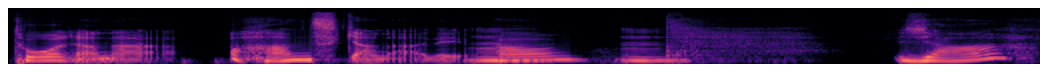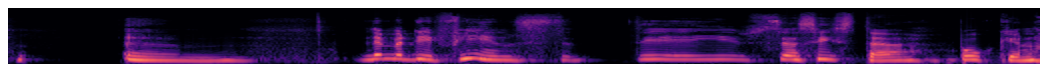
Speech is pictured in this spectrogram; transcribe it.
tårarna och handskarna. Det, mm. Ja. Mm. ja um. Nej men det finns, det är ju den sista boken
